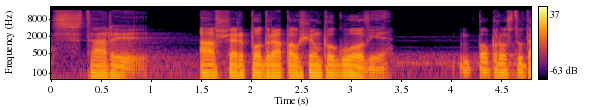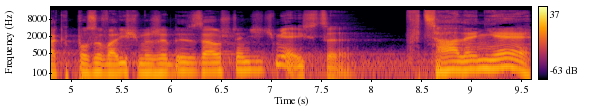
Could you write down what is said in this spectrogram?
Stary. Asher podrapał się po głowie. Po prostu tak pozowaliśmy, żeby zaoszczędzić miejsce. Wcale nie.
